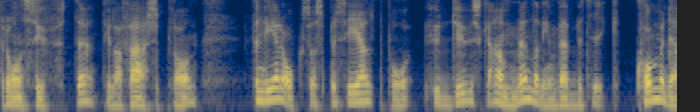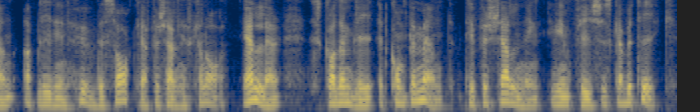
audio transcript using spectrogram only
Från syfte till affärsplan. Fundera också speciellt på hur du ska använda din webbutik. Kommer den att bli din huvudsakliga försäljningskanal? Eller ska den bli ett komplement till försäljning i din fysiska butik?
